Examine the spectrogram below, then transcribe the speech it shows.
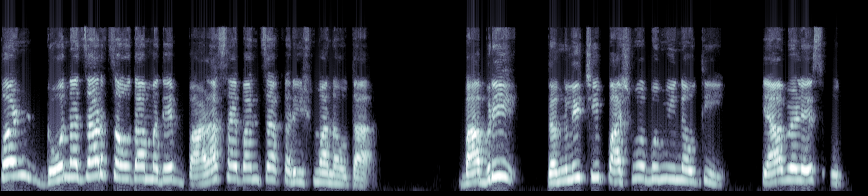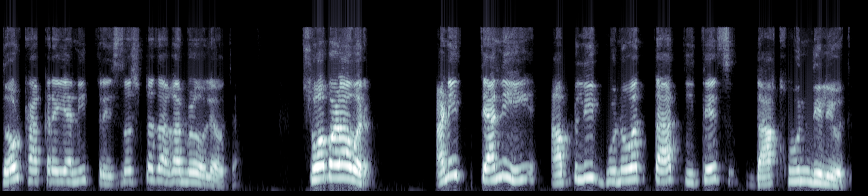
पण दोन हजार चौदा मध्ये बाळासाहेबांचा करिश्मा नव्हता. बाबरी दंगलीची पार्श्वभूमी नव्हती. त्यावेळेस उद्धव ठाकरे यांनी त्रेसष्ट जागा मिळवल्या होत्या. स्वबळावर. आणि त्यांनी आपली गुणवत्ता तिथेच दाखवून दिली होती.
